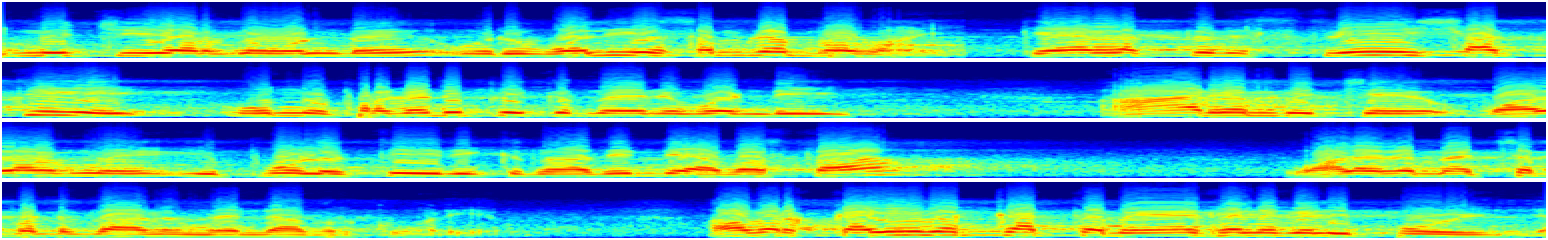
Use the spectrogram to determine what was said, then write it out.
ഒന്നിച്ചു ചേർന്നുകൊണ്ട് ഒരു വലിയ സംരംഭമായി കേരളത്തിൽ സ്ത്രീ ശക്തി ഒന്ന് പ്രകടിപ്പിക്കുന്നതിന് വേണ്ടി ആരംഭിച്ച് വളർന്ന് ഇപ്പോൾ എത്തിയിരിക്കുന്ന അതിന്റെ അവസ്ഥ വളരെ മെച്ചപ്പെട്ടതാണെന്ന് എല്ലാവർക്കും അറിയാം. അവർ കൈവെക്കാത്ത മേഖലകൾ ഇപ്പോഴില്ല.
